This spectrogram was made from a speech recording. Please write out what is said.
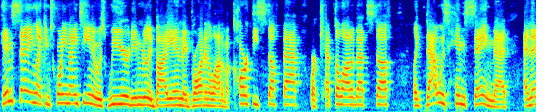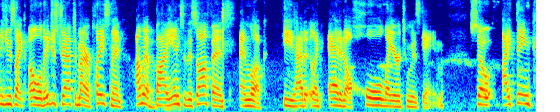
him saying like in 2019 it was weird, he didn't really buy in. They brought in a lot of McCarthy stuff back or kept a lot of that stuff. Like that was him saying that. And then he was like, "Oh well, they just drafted my replacement. I'm going to buy into this offense." And look, he had like added a whole layer to his game. So I think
